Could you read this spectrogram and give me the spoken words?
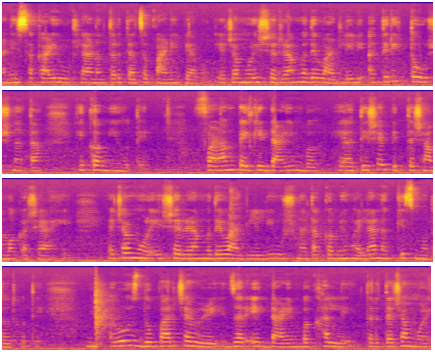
आणि सकाळी उठल्यानंतर त्याचं पाणी प्यावं. याच्यामुळे शरीरामध्ये वाढलेली अतिरिक्त उष्णता ही कमी होते. फळांपैकी डाळिंब हे अतिशय पित्तशामक असे आहे. याच्यामुळे शरीरामध्ये वाढलेली उष्णता कमी व्हायला नक्कीच मदत होते. रोज दुपारच्या वेळी जर एक डाळिंब खाल्ले तर त्याच्यामुळे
